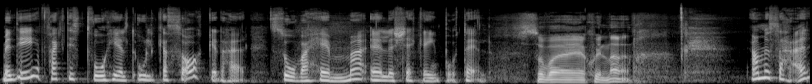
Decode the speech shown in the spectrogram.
Men det är faktiskt två helt olika saker det här. Sova hemma eller checka in på hotell. Så vad är skillnaden? Ja men så här.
